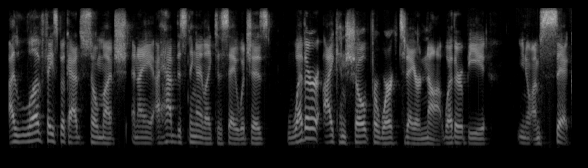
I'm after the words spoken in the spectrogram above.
I love Facebook ads so much. And I, I have this thing I like to say, which is whether I can show up for work today or not, whether it be, you know, I'm sick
